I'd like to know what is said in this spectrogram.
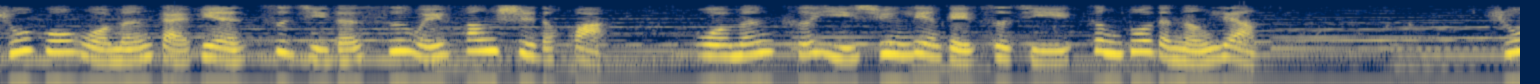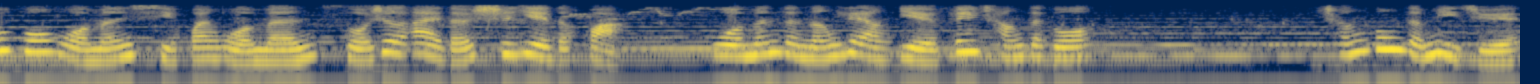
如果我们改变自己的思维方式的话，我们可以训练给自己更多的能量。如果我们喜欢我们所热爱的事业的话，我们的能量也非常的多。成功的秘诀，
